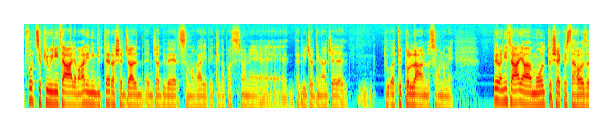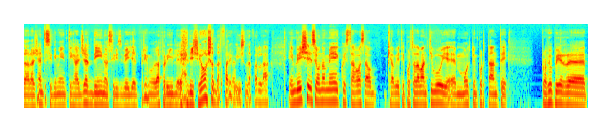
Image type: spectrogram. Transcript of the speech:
forse più in Italia, magari in Inghilterra c'è già, è già diverso, magari perché la passione per il giardinaggio è, è tutto l'anno secondo me. Però in Italia molto c'è questa cosa, la gente si dimentica il giardino, si risveglia il primo d'aprile e dice oh c'ho da fare qui, c'ho da fare là. E invece secondo me questa cosa che avete portato avanti voi è molto importante proprio per eh,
